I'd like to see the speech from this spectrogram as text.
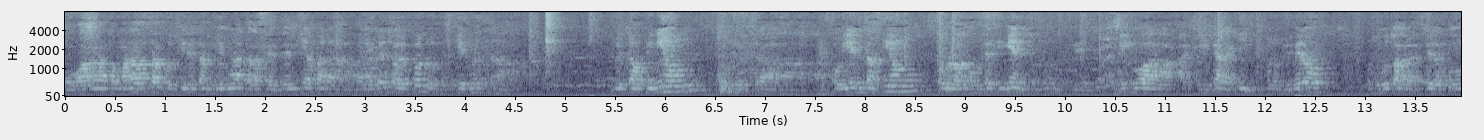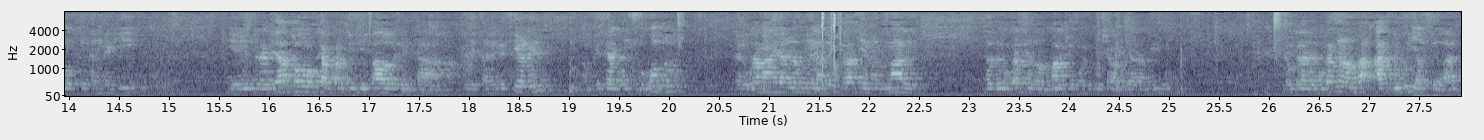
como van a tomar acta, pues tiene también una trascendencia para, para el resto del pueblo, que es nuestra, nuestra opinión, nuestra orientación sobre los acontecimientos ¿no? que vengo a, a explicar aquí. Bueno, primero, por supuesto, agradecer a todos los que están aquí y en realidad todos los que han participado en, esta- en estas elecciones, aunque sea con su voto, de alguna manera es lo que la democracia normal, esa democracia normal que hemos escuchado aquí ahora mismo, lo que la democracia normal atribuye al ciudadano.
